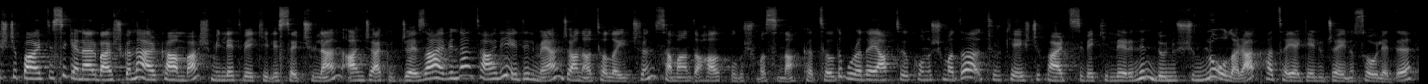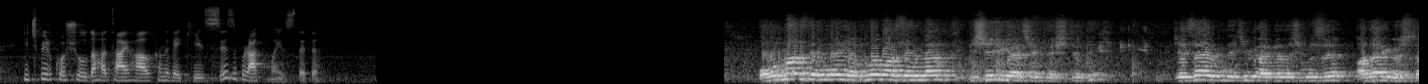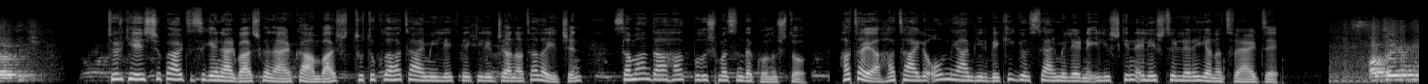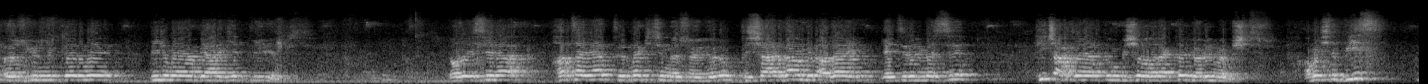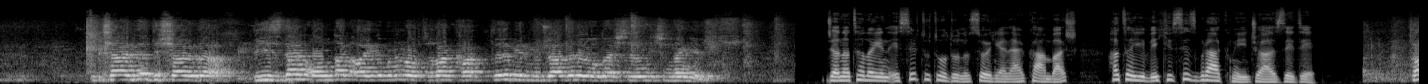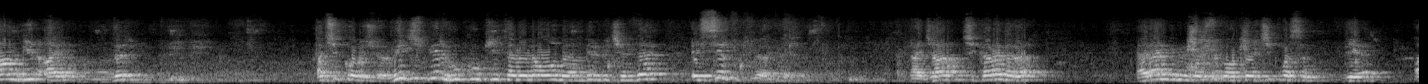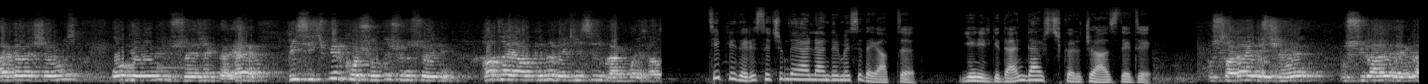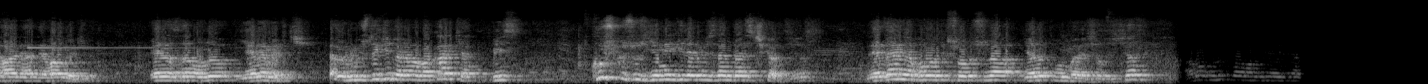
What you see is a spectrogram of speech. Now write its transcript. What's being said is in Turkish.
İşçi Partisi Genel Başkanı Erkan Baş milletvekili seçilen ancak cezaevinden tahliye edilmeyen Can Atalay için Samandağ Halk Buluşması'na katıldı. Burada yaptığı konuşmada Türkiye İşçi Partisi vekillerinin dönüşümlü olarak Hatay'a geleceğini söyledi. Hiçbir koşulda Hatay halkını vekilsiz bırakmayız dedi. Olmaz denilen, yapılamaz denilen bir şeyi gerçekleştirdik. Cezaevindeki bir arkadaşımızı aday gösterdik. Türkiye İşçi Partisi Genel Başkanı Erkan Baş, tutuklu Hatay Milletvekili Can Atalay için Samandağ Halk Buluşması'nda konuştu. Hatay'a Hataylı olmayan bir vekil göstermelerine ilişkin eleştirilere yanıt verdi. Hatay'ın özgürlüklerini bilmeyen bir hareket değiliz. Dolayısıyla Hatay'a tırnak içinde söylüyorum dışarıdan bir aday getirilmesi hiç akla yatkın bir şey olarak da görülmemiştir. Ama işte biz içeride dışarıda bizden ondan ayrımının ortadan kalktığı bir mücadele yoldaşlığının içinden geliyoruz. Can Atalay'ın esir tutulduğunu söyleyen Erkan Baş, Hatay'ı vekilsiz bırakmayacağız dedi. Tam bir aydır açık konuşuyorum. Hiçbir hukuki temeli olmayan bir biçimde esir tutuluyor arkadaşlar. Yani can çıkana kadar herhangi bir boşluk ortaya çıkmasın diye arkadaşlarımız o görevi üstlenecekler. Yani biz hiçbir koşulda şunu söyleyeyim. Hatay halkını vekilsiz bırakmayız. Tip lideri seçim değerlendirmesi de yaptı. Yenilgiden ders çıkaracağız dedi. Bu saray rejimi, bu sülale devri hala devam ediyor. En azından onu yenemedik. Önümüzdeki döneme bakarken biz kuşkusuz yenilgilerimizden ders çıkartacağız. Neden yapamadık sorusuna yanıt bulmaya çalışacağız.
